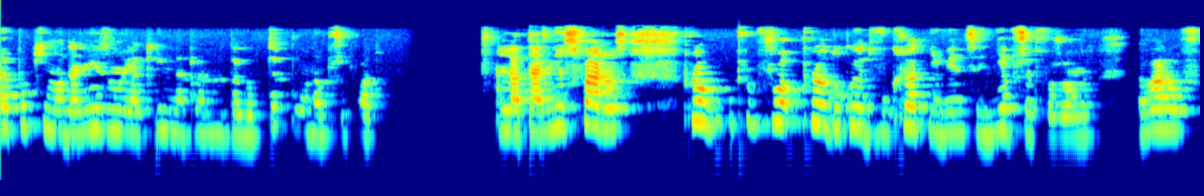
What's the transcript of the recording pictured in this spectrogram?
epoki modernizmu, jak inne perły tego typu, na przykład latarnie z Faros, pro, pro, produkuje dwukrotnie więcej nieprzetworzonych towarów,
